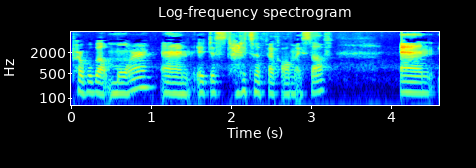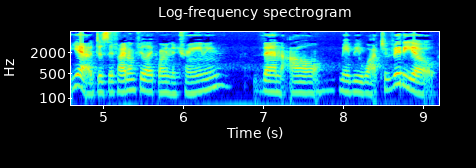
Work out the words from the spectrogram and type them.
purple belt more. And it just started to affect all my stuff. And yeah, just if I don't feel like going to training, then I'll maybe watch a video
